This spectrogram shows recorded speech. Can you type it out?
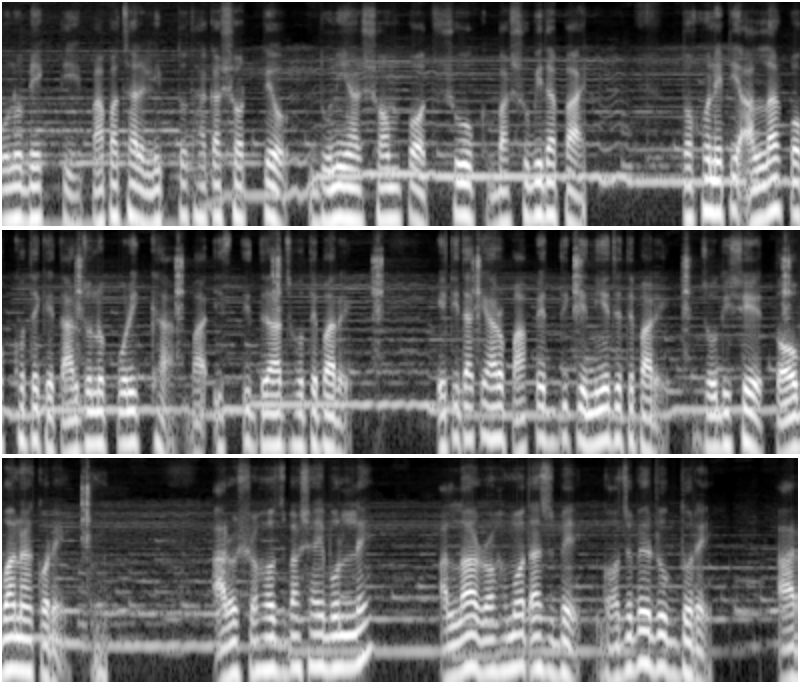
কোনো ব্যক্তি পাপাচারে লিপ্ত থাকা সত্ত্বেও দুনিয়ার সম্পদ, সুখ বা সুবিধা পায়, তখন এটি আল্লাহর পক্ষ থেকে তার জন্য পরীক্ষা বা ইস্তিদ্রাজ হতে পারে। এটি তাকে আরও পাপের দিকে নিয়ে যেতে পারে, যদি সে তওবা না করে। আরও সহজ ভাষায় বললে, আল্লাহর রহমত আসবে গজবের রূপ ধরে, আর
